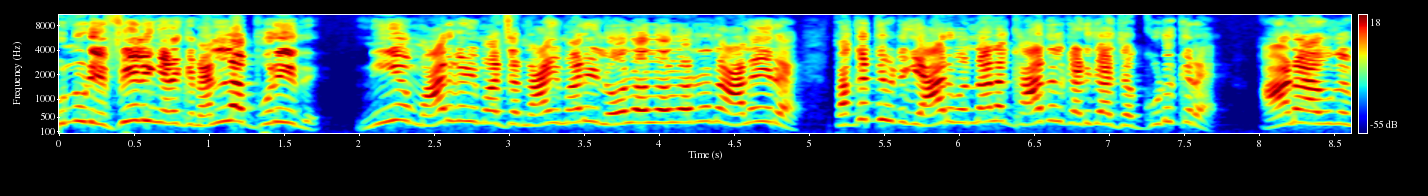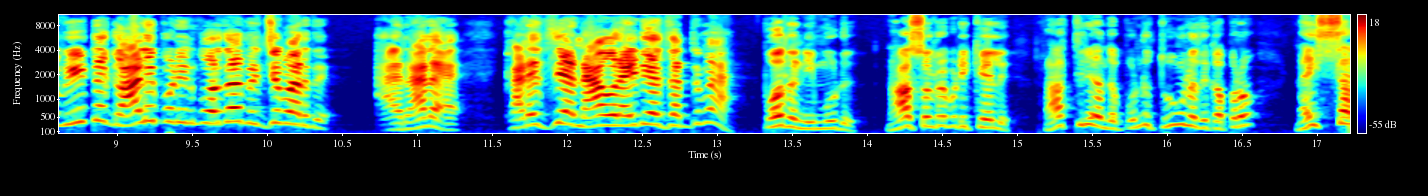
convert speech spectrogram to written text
உன்னுடைய ஃபீலிங் எனக்கு நல்லா புரியுது. நீயும் மார்கழி மாசம் நாய் மாதிரி லோலோ லோலோன்னு அலையிற. பக்கத்து வீட்டுக்கு யார் வந்தாலும் காதல் கடிதாச்ச குடுக்குற. ஆனா அவங்க வீட்டை காலி பண்ணின்னு போறதா மிச்சமா இருது அதனால கடைசியா நான் ஒரு ஐடியா தட்டுமா போதும் நீ மூடு. நான் சொல்றபடி கேளு. ராத்திரி அந்த பொண்ணு தூங்குனதுக்கு அப்புறம் நைஸா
